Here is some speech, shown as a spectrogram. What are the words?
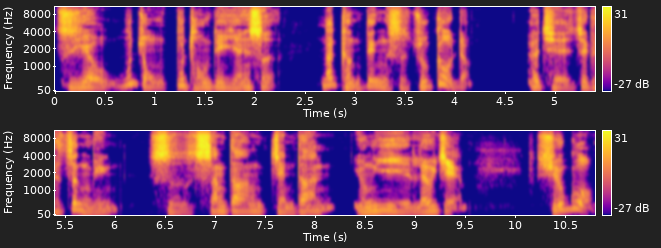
只有五种不同的颜色，那肯定是足够的。而且，这个证明是相当简单、容易了解。学过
